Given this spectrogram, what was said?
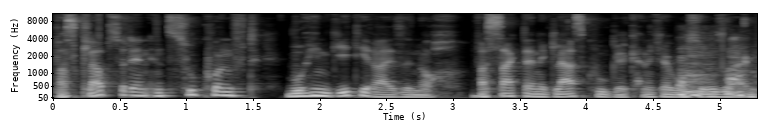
Was glaubst du denn in Zukunft, wohin geht die Reise noch? Was sagt deine Glaskugel, kann ich ja wohl so sagen.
